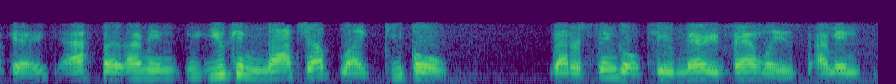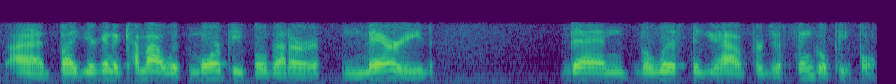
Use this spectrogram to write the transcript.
okay, yeah, but I mean, you can match up like people that are single to married families. I mean, uh, but you're going to come out with more people that are married than the list that you have for just single people.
